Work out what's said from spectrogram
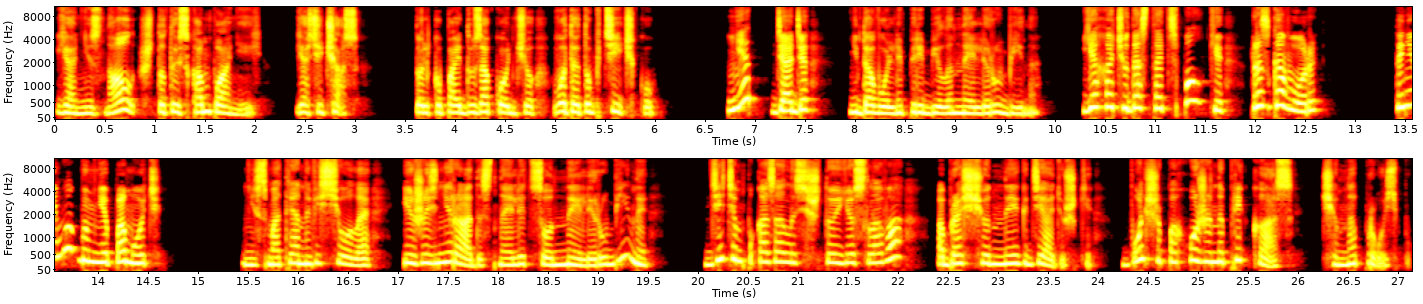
я не знал, что ты с компанией. Я сейчас. Только пойду закончу вот эту птичку». «Нет, дядя», — недовольно перебила Нелли Рубина. «Я хочу достать с полки разговоры. Ты не мог бы мне помочь?» Несмотря на веселое и жизнерадостное лицо Нелли Рубины, детям показалось, что ее слова, обращенные к дядюшке, больше похожи на приказ, чем на просьбу.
